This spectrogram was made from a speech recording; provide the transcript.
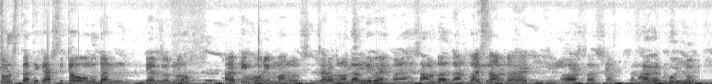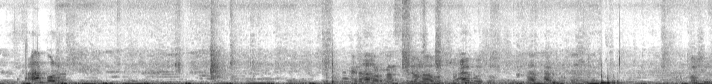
সংস্থা থেকে আসছি তো অনুদান দেওয়ার জন্য। আর কি গরিব মানুষ যারা অনুদান দিবেন মানে চাউলটা ওই চাউলটা আর কি আচ্ছা আচ্ছা। তা থাকেন বইছো এটা দরকার ছিল না অবশ্য। হ্যাঁ হ্যাঁ, বসুন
